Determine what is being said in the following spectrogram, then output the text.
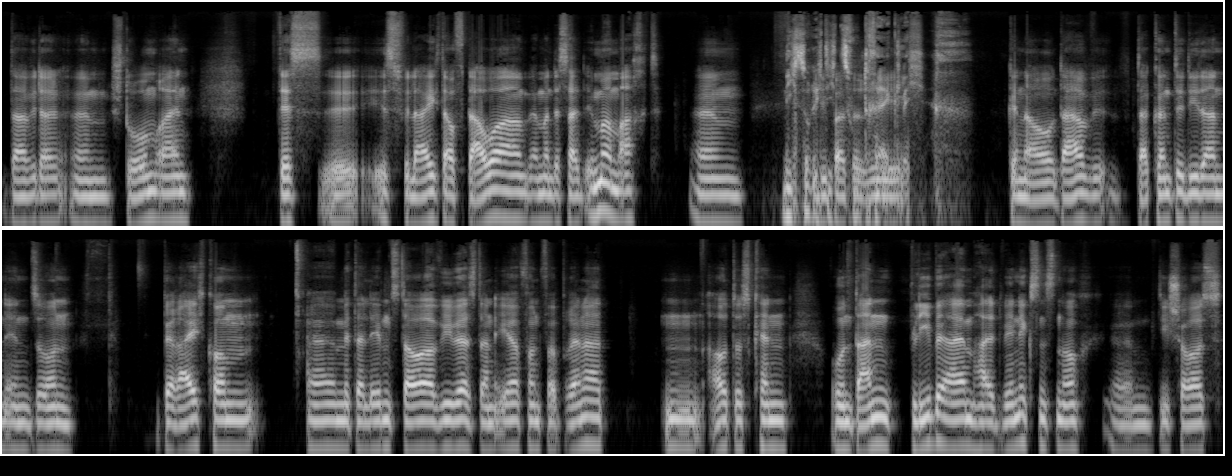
da wieder ähm, Strom rein. Das äh, ist vielleicht auf Dauer, wenn man das halt immer macht, ähm, nicht so richtig zuträglich. Genau, da, da könnte die dann in so einen Bereich kommen, äh, mit der Lebensdauer, wie wir es dann eher von Verbrennerautos kennen. Und dann bliebe einem halt wenigstens noch ähm, die Chance,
